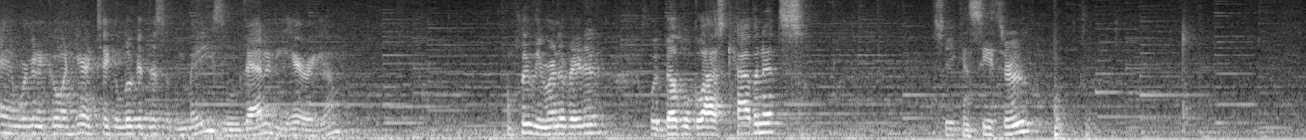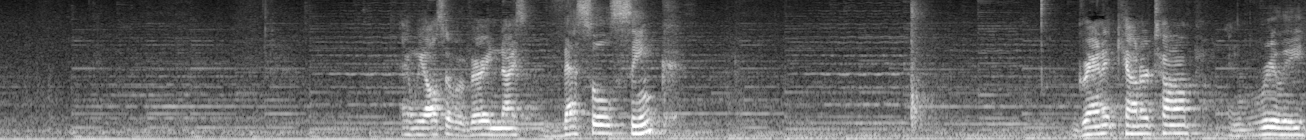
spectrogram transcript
And we're gonna go in here and take a look at this amazing vanity area. Completely renovated with double glass cabinets so you can see through. And we also have a very nice vessel sink. Granite countertop and really,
